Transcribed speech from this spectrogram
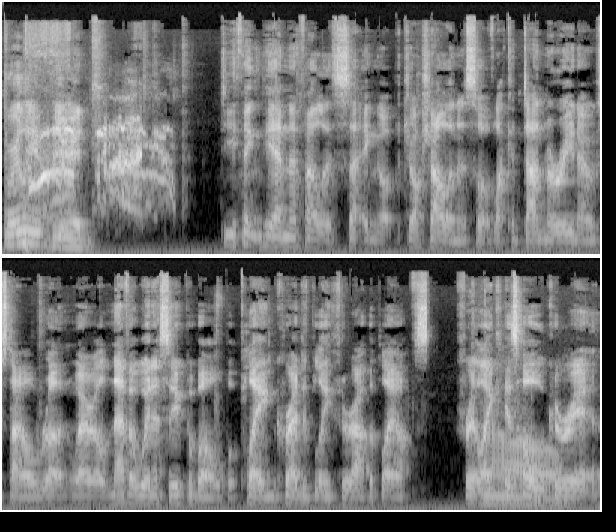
Brilliant viewing. Do you think the NFL is setting up Josh Allen as sort of like a Dan Marino style run, where he'll never win a Super Bowl but play incredibly throughout the playoffs for like his whole career?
